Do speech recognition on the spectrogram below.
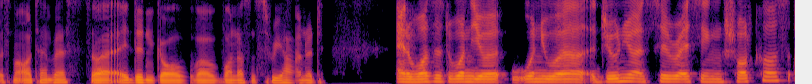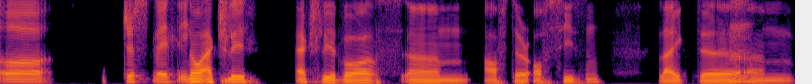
was my all-time best so i, I didn't go over 1300 And was it when you when you were a junior and still racing short course or just lately? No, actually, actually, it was um after off season, like the Mm. um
